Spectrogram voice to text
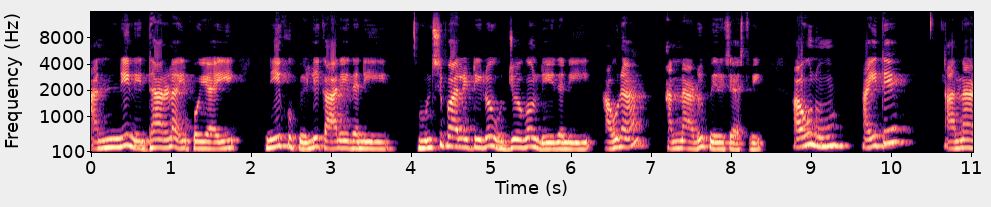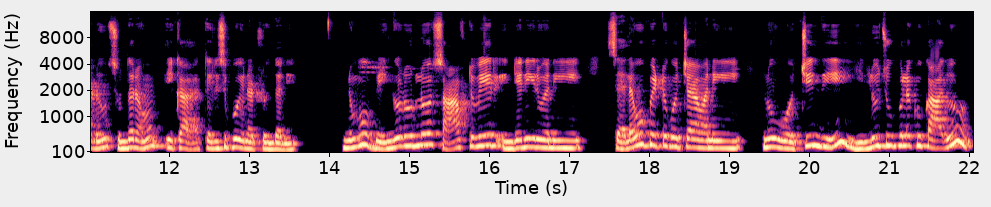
అన్నీ నిర్ధారణ అయిపోయాయి. నీకు పెళ్ళి కాలేదని మున్సిపాలిటీలో ఉద్యోగం లేదని అవునా? అన్నాడు పేరిశాస్త్రి. అవును అయితే అన్నాడు సుందరం. ఇక తెలిసిపోయినట్లుందని. నువ్వు బెంగళూరులో సాఫ్ట్వేర్ ఇంజనీర్ అని సెలవు పెట్టుకొచ్చావని నువ్వు వచ్చింది ఇల్లు చూపులకు కాదు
